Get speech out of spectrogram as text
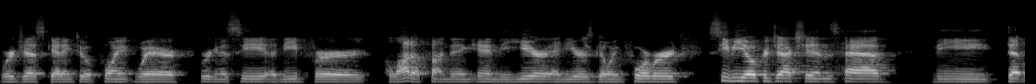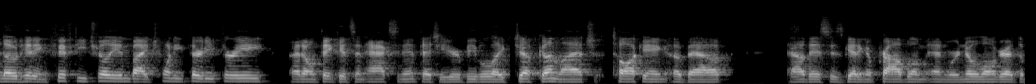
we're just getting to a point where we're going to see a need for a lot of funding in the year and years going forward. CBO projections have the debt load hitting 50 trillion by 2033. I don't think it's an accident that you hear people like Jeff Gundlach talking about how this is getting a problem and we're no longer at the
